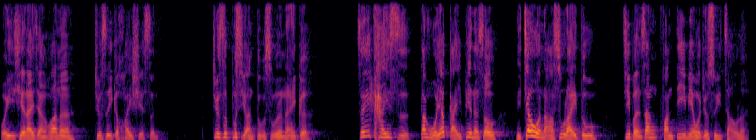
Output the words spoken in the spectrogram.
我以前来讲的话呢，就是一个坏学生，就是不喜欢读书的那一个。所以一开始当我要改变的时候，你叫我拿书来读，基本上翻第一面我就睡着了。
